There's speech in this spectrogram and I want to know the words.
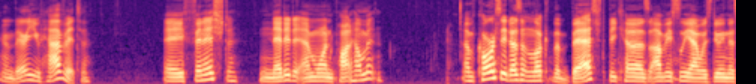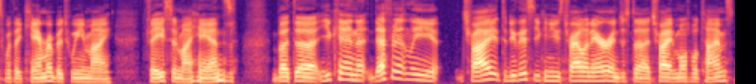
And there you have it. A finished netted M1 pot helmet. Of course it doesn't look the best because obviously I was doing this with a camera between my face and my hands. But uh, you can definitely try to do this. You can use trial and error and just uh, try it multiple times.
